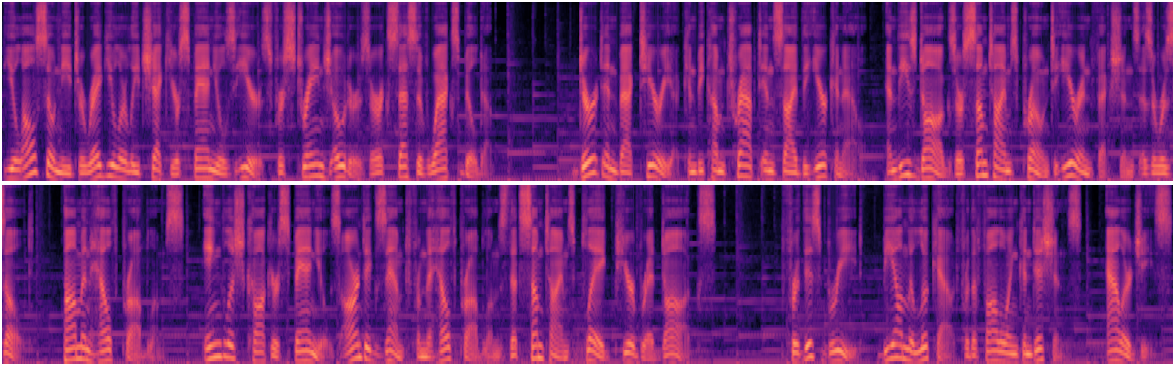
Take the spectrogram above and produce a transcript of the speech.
You'll also need to regularly check your Spaniel's ears for strange odors or excessive wax buildup. Dirt and bacteria can become trapped inside the ear canal, and these dogs are sometimes prone to ear infections as a result. Common health problems. English Cocker Spaniels aren't exempt from the health problems that sometimes plague purebred dogs. For this breed, be on the lookout for the following conditions allergies,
